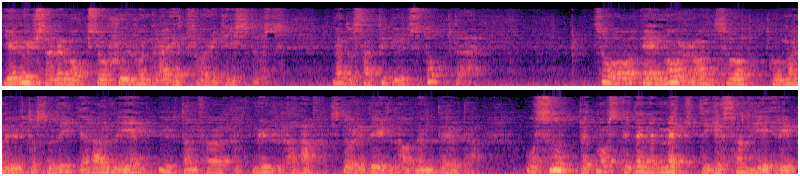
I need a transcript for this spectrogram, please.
Jerusalem också 701 f.Kr. Men då satte Gud stopp där. Så en morgon så går man ut och så ligger armén utanför murarna, större delen av den döda. Och snopet måste denne mäktige Sanherib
